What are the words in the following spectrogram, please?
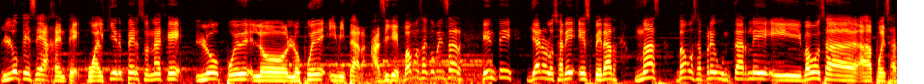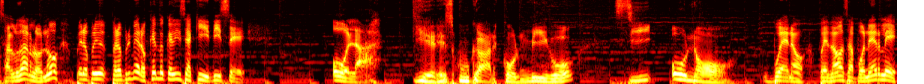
lo que sea, gente. Cualquier personaje lo puede, lo, lo, puede imitar. Así que vamos a comenzar, gente. Ya no los haré esperar más. Vamos a preguntarle y vamos a, pues a saludarlo, ¿no? Pero, pero primero, ¿qué es lo que dice aquí? Dice: Hola. ¿Quieres jugar conmigo? ¿Sí o no? Bueno, pues vamos a ponerle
